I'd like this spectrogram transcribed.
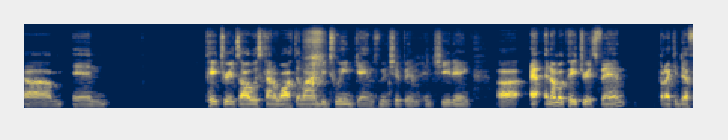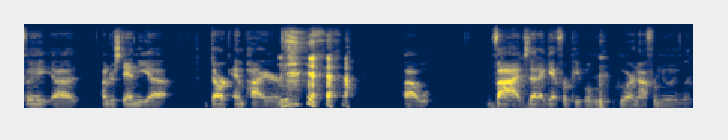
um, and Patriots always kind of walk the line between gamesmanship and, and cheating. Uh, and I'm a Patriots fan, but I could definitely uh, understand the uh, Dark Empire uh, vibes that I get from people who, who are not from New England.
